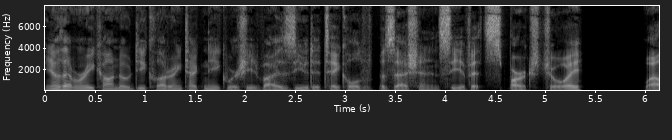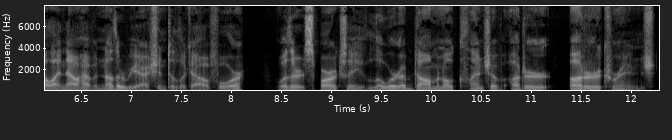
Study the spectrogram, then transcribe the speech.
You know that Marie Kondo decluttering technique where she advises you to take hold of possession and see if it sparks joy? Well, I now have another reaction to look out for, whether it sparks a lower abdominal clench of utter, utter cringe.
